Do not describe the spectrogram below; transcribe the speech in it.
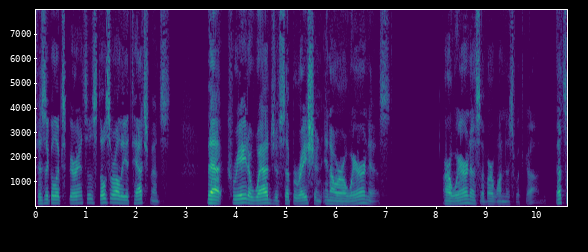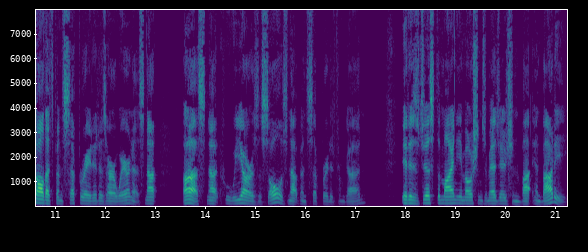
physical experiences, those are all the attachments that create a wedge of separation in our awareness, our awareness of our oneness with God. That's all that's been separated is our awareness, not us, not who we are as a soul has not been separated from God. It is just the mind, the emotions, imagination, and body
